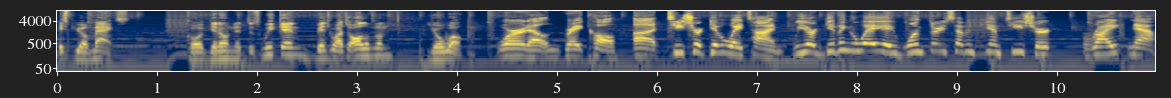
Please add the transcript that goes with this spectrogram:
HBO Max. Go get on it this weekend, binge watch all of them. You're welcome. Word, Elton. Great call. Uh, t-shirt giveaway time. We are giving away a 1:37 p.m. t-shirt right now.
